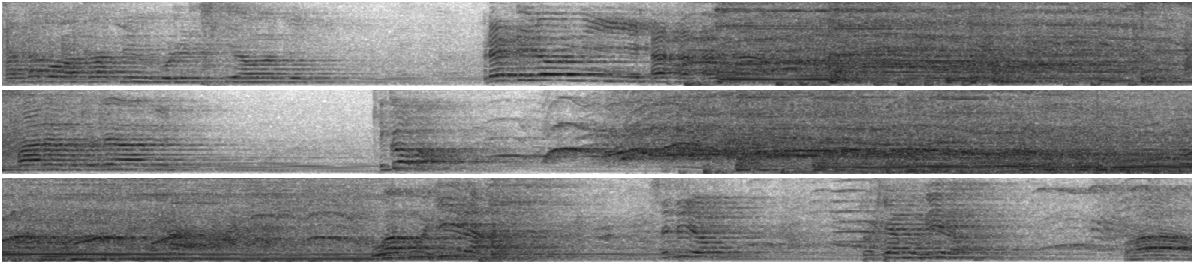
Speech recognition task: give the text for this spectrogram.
Tangazo wakati ulilisikia wapi? Redioni. Pale umetokea wapi? Kigoma. wa Muhira, si ndio? Tokea Muhira. Wow.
